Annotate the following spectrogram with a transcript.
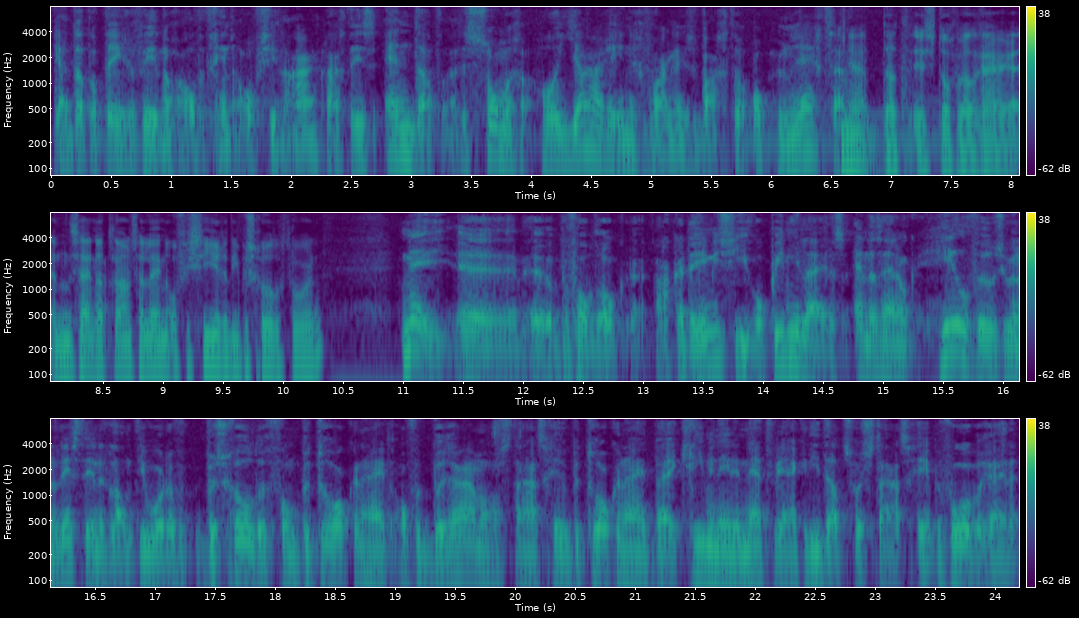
Ja, dat er tegen nog altijd geen officiële aanklacht is... en dat sommigen al jaren in de gevangenis wachten op hun rechtszaak. Ja, dat is toch wel raar. En zijn dat trouwens alleen officieren die beschuldigd worden? Nee, eh, eh, bijvoorbeeld ook academici, opinieleiders. En er zijn ook heel veel journalisten in het land... die worden beschuldigd van betrokkenheid of het beramen van staatsgrepen... betrokkenheid bij criminele netwerken die dat soort staatsgrepen voorbereiden.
